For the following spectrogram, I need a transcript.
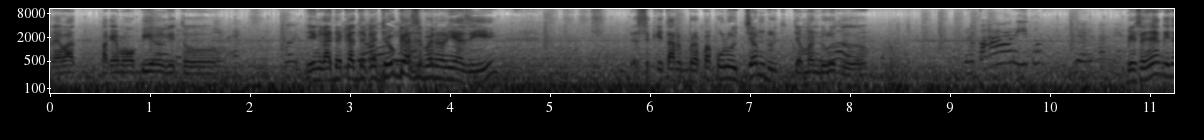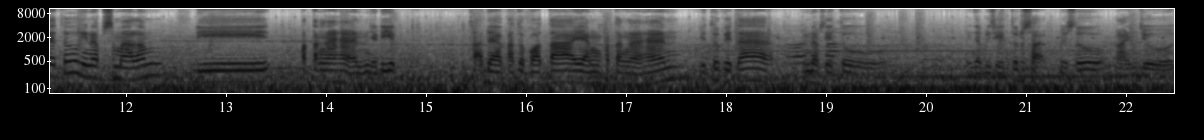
Lewat pakai mobil gitu. Ya nggak dekat-dekat juga ya. sebenarnya sih. Sekitar berapa puluh jam dulu zaman dulu Wow. tuh. berapa hari itu jalanannya Biasanya kita tuh nginap semalam di pertengahan. Jadi ada satu kota yang pertengahan itu kita Oh, nginap situ. Nginap di situ terus habis itu lanjut.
